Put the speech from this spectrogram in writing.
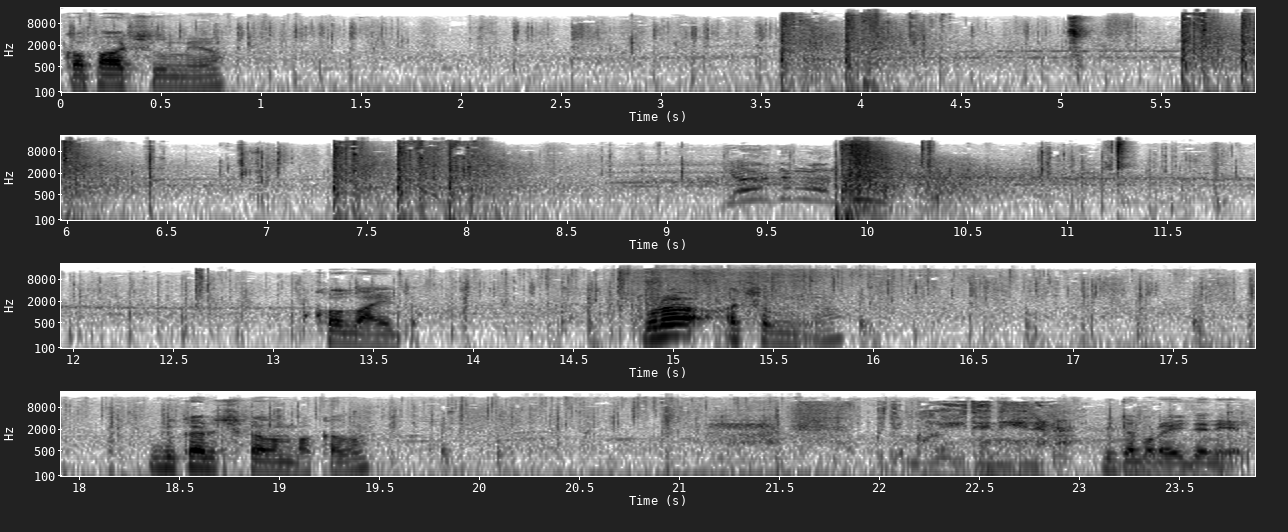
Kapı açılmıyor. Gördüm onu. Kolaydı. Bura açılmıyor. Yukarı çıkalım bakalım. Bir de burayı deneyelim. Bir de burayı deneyelim.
